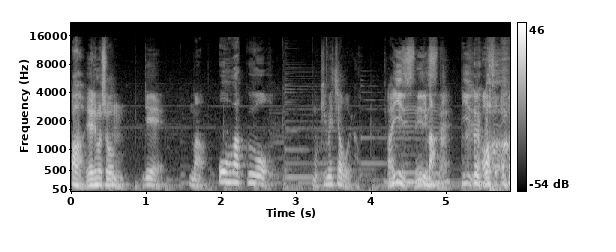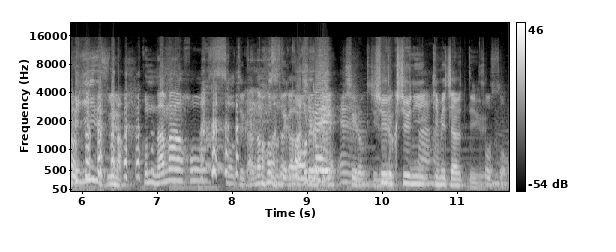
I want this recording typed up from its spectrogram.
あやりましょう、うん。でまあ大枠をもう決めちゃおうよ。あいいですねいいです今ね。いいですね。今。この生放送というか 生放送というかこれ収録中に。収録中に決めちゃうっていう。そうそう。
